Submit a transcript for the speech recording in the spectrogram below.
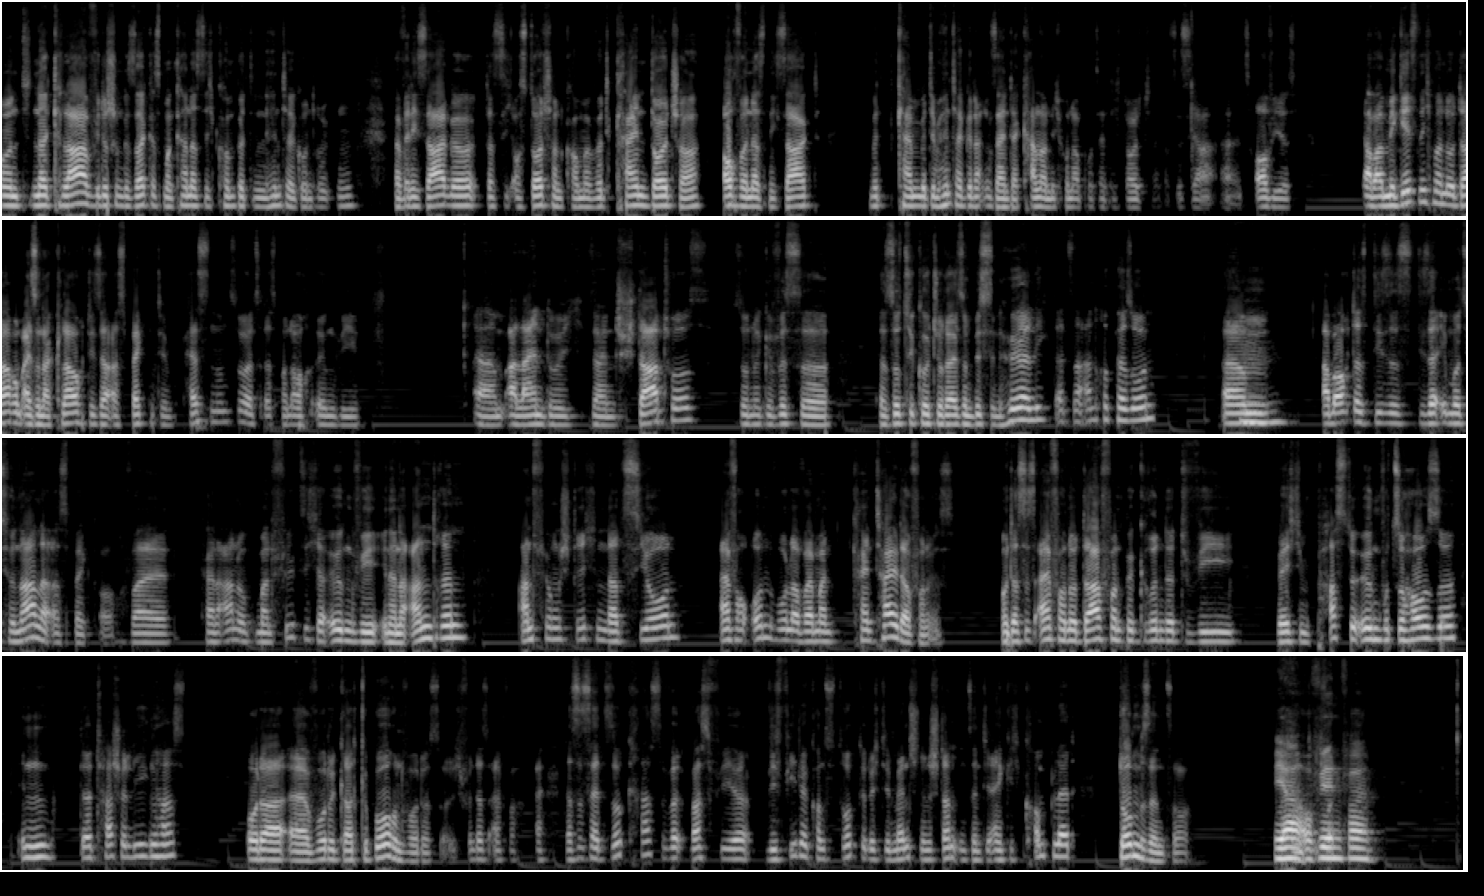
Und na klar, wie du schon gesagt hast, man kann das nicht komplett in den Hintergrund rücken, weil wenn ich sage, dass ich aus Deutschland komme, wird kein Deutscher, auch wenn er es nicht sagt mit, kein, mit dem Hintergedanken sein, der kann doch nicht hundertprozentig Deutsch sein. Das ist ja äh, it's obvious. Aber mir geht es nicht mal nur darum, also na klar auch dieser Aspekt mit den Pässen und so, also dass man auch irgendwie ähm, allein durch seinen Status so eine gewisse äh, soziokulturell so ein bisschen höher liegt als eine andere Person. Ähm, mhm. Aber auch dass dieses, dieser emotionale Aspekt auch, weil, keine Ahnung, man fühlt sich ja irgendwie in einer anderen, Anführungsstrichen, Nation einfach unwohler, weil man kein Teil davon ist. Und das ist einfach nur davon begründet, wie welchen Pass du irgendwo zu Hause in der Tasche liegen hast oder äh, wo du gerade geboren wurdest. Ich finde das einfach, äh, das ist halt so krass, was für, wie viele Konstrukte durch die Menschen entstanden sind, die eigentlich komplett dumm sind so. Ja, Und auf jeden Fall.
